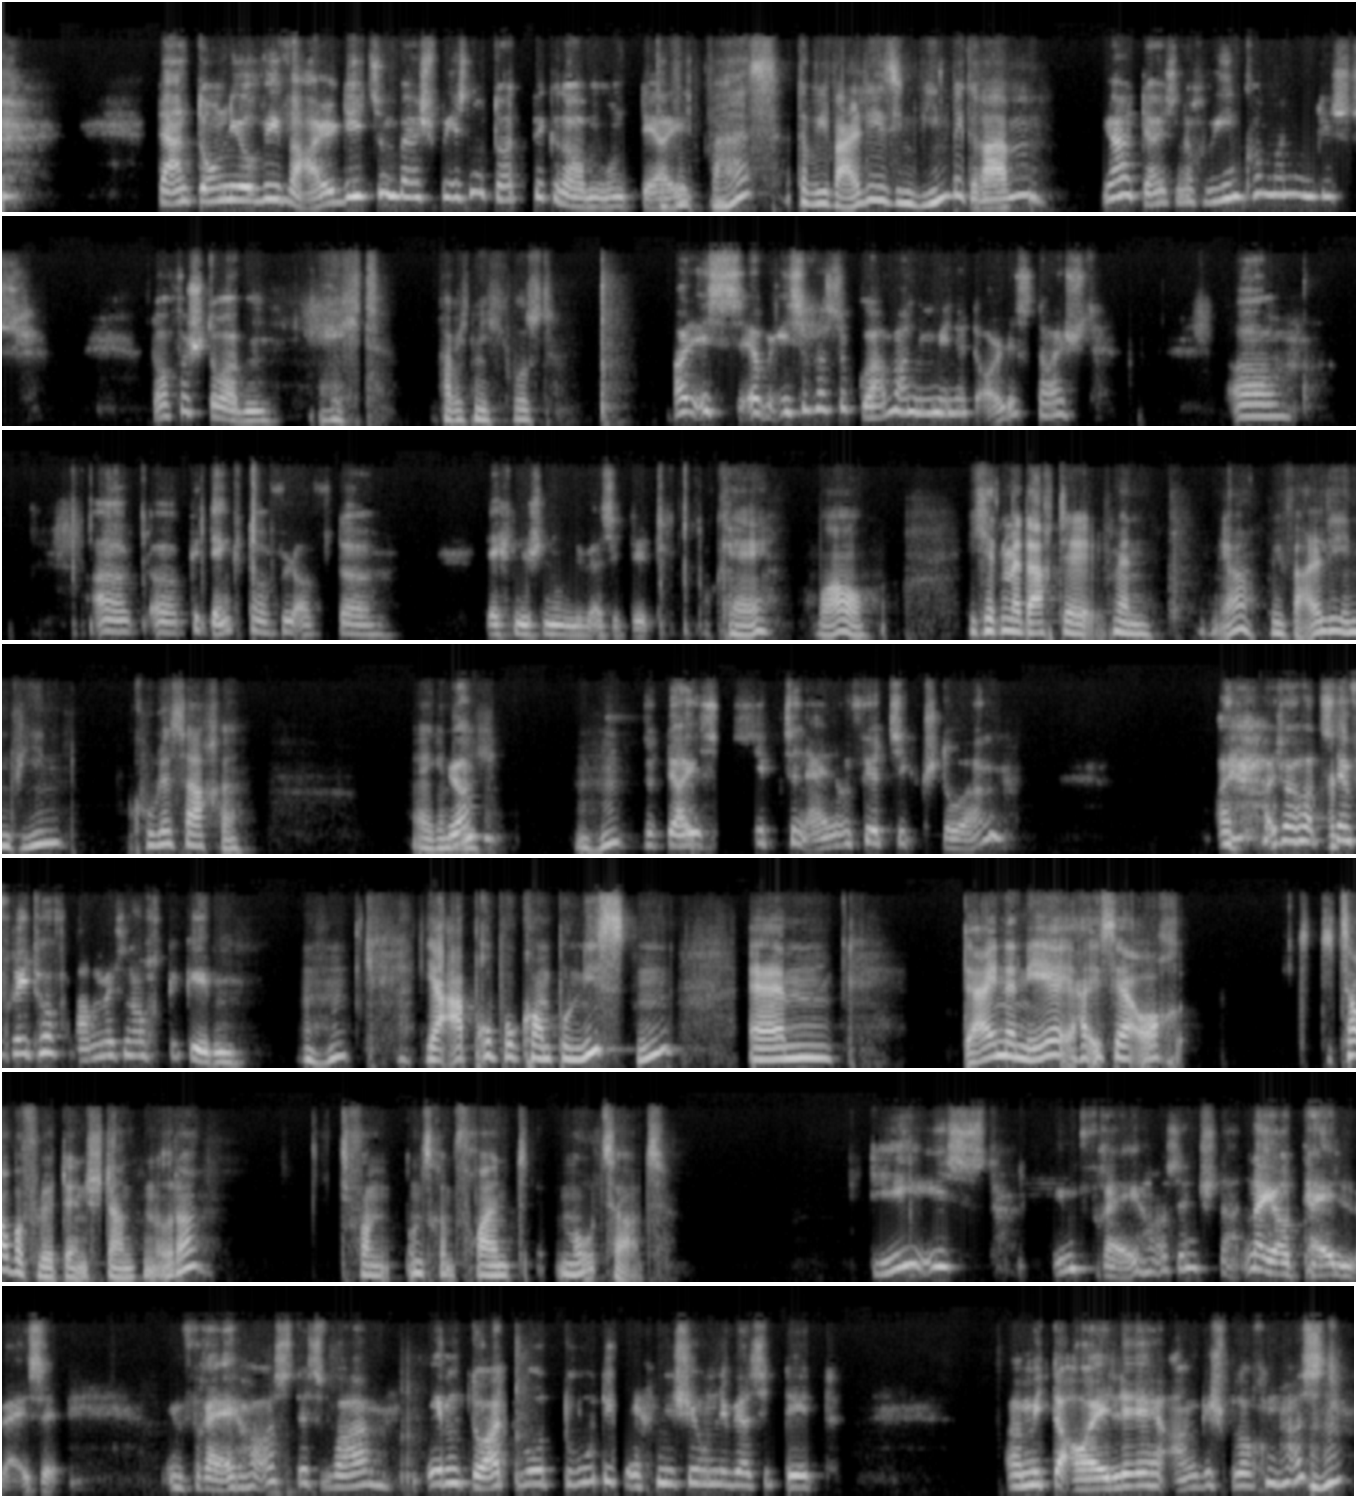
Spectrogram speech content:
der Antonio Vivaldi zum Beispiel ist noch dort begraben. Und der, der ist, was? Der Vivaldi ist in Wien begraben? Ja, der ist nach Wien gekommen und ist da verstorben. Echt? Habe ich nicht gewusst. Also ist, ist aber sogar, wenn mich nicht alles täuscht, äh, äh, äh, Gedenktafel auf der Technischen Universität. Okay, wow. Ich hätte mir gedacht, ich meine, ja, Vivaldi in Wien, coole Sache. Eigentlich. Ja. Mhm. Also der ist 1741 gestorben. Also hat es den Friedhof damals noch gegeben. Mhm. Ja, apropos Komponisten, ähm, da in der Nähe ist ja auch die Zauberflöte entstanden, oder? Von unserem Freund Mozart. Die ist im Freihaus entstanden, naja, teilweise. Im Freihaus, das war eben dort, wo du die Technische Universität äh, mit der Eule angesprochen hast. Mhm.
